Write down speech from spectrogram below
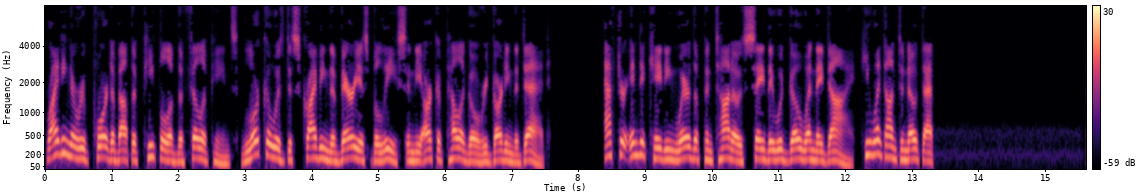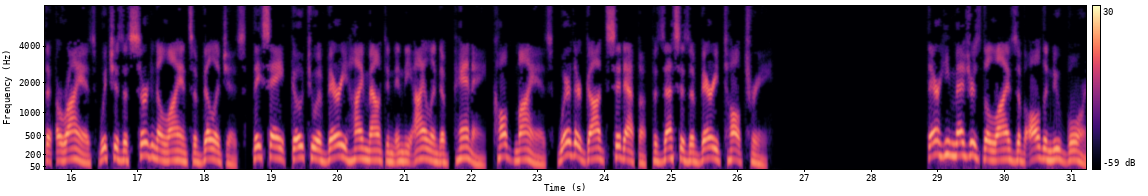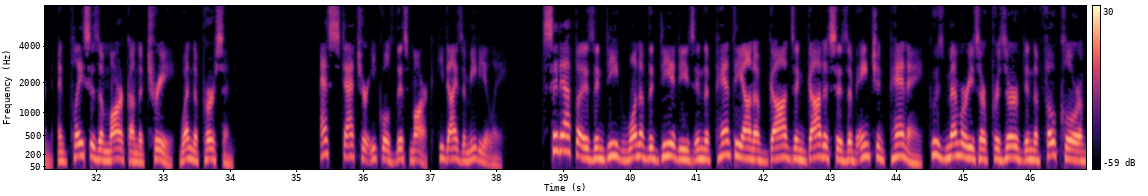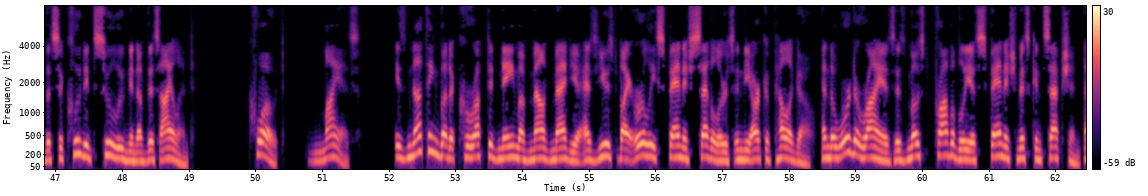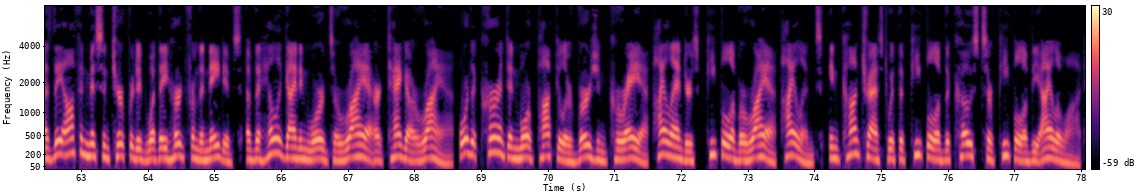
Writing a report about the people of the Philippines, Loarca was describing the various beliefs in the archipelago regarding the dead. After indicating where the Pintados say they would go when they die, he went on to note that the Arayas, which is a certain alliance of villages, they say, go to a very high mountain in the island of Panay, called Mayas, where their god Sidapa possesses a very tall tree. There he measures the lives of all the newborn, and places a mark on the tree. When the person's stature equals this mark, he dies immediately. Sidapa is indeed one of the deities in the pantheon of gods and goddesses of ancient Panay, whose memories are preserved in the folklore of the secluded Suludnon of this island. Quote, Mayas is nothing but a corrupted name of Mount Madya as used by early Spanish settlers in the archipelago, and the word Arayas is most probably a Spanish misconception, as they often misinterpreted what they heard from the natives, of the Hiligaynon words Araya or Taga Araya, or the current and more popular version Karay-a Highlanders, people of Araya Highlands, in contrast with the people of the coasts or people of the Ilawod.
